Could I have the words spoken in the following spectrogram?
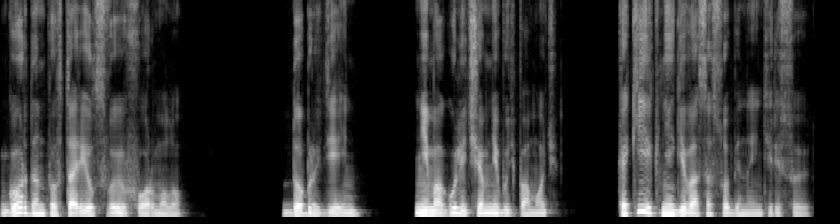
Гордон повторил свою формулу. «Добрый день. Не могу ли чем-нибудь помочь?» Какие книги вас особенно интересуют?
